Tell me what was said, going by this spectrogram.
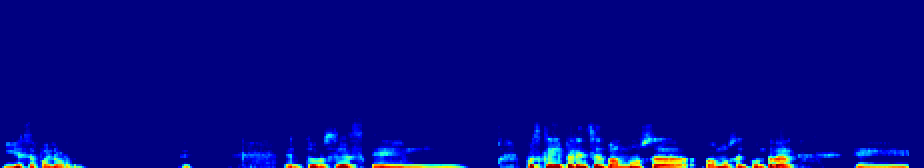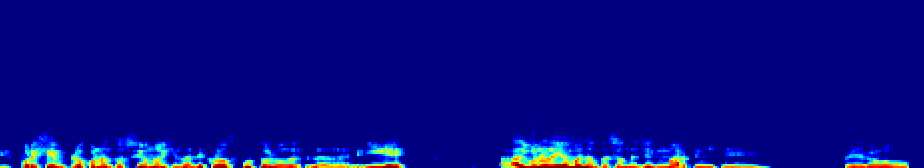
Y ese fue el orden. ¿sí? Entonces, Pues, ¿qué diferencias vamos a, vamos a encontrar? Eh, por ejemplo, con la notación original de Crossfoot o la de IE, algunos le llaman la notación de James Martin, eh, pero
